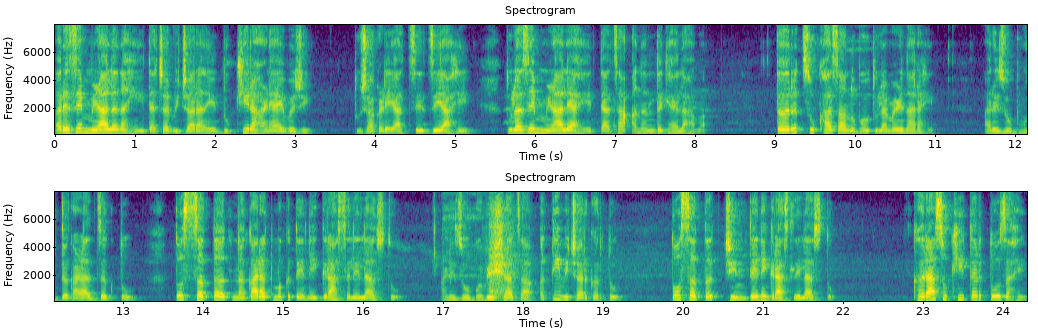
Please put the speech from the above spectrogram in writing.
अरे जे मिळालं नाही त्याच्या विचाराने दुःखी राहण्याऐवजी तुझ्याकडे आजचे जे आहे तुला जे मिळाले आहे त्याचा आनंद घ्यायला हवा. तरच सुखाचा अनुभव तुला मिळणार आहे. अरे जो भूतकाळात जगतो तो सतत नकारात्मकतेने ग्रासलेला असतो आणि जो भविष्याचा अतिविचार करतो तो सतत चिंतेने ग्रासलेला असतो. खरा सुखी तर तोच आहे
